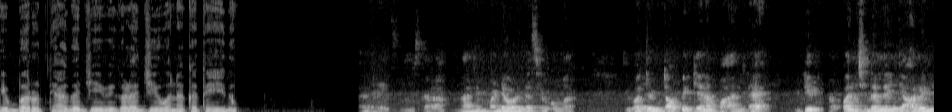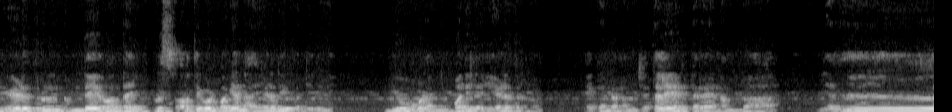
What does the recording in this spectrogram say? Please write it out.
ಇಬ್ಬರು ತ್ಯಾಗಜೀವಿಗಳ ಜೀವನ ಕಥೆ ಇದು. ನಮಸ್ಕಾರ ನಾನು ನಿಮ್ಮ ಮಂಡ್ಯ ಒಳಗೆ ಶಿವಕುಮಾರ್. ಇವತ್ತಿನ ಟಾಪಿಕ್ ಏನಪ್ಪಾ ಅಂದ್ರೆ, ಇಡೀ ಪ್ರಪಂಚದಲ್ಲಿ ಯಾರು ಹೇಳಿದ್ರು ನಮ್ಮದೇ ಇರುವಂತ ಇಬ್ಬರು ಸ್ವಾರ್ಥಿಗಳ ಬಗ್ಗೆ ನಾನು ಹೇಳೋದಕ್ಕೆ ಬಂದಿದ್ದೀನಿ. ನೀವು ಕೂಡ ನಂಬೋದಿಲ್ಲ ಹೇಳಿದ್ರು ಯಾಕಂದ್ರೆ ನಮ್ಮ ಜೊತೆಲೇ ಇರ್ತಾರೆ ನಮ್ಮ ಎಲ್ಲ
